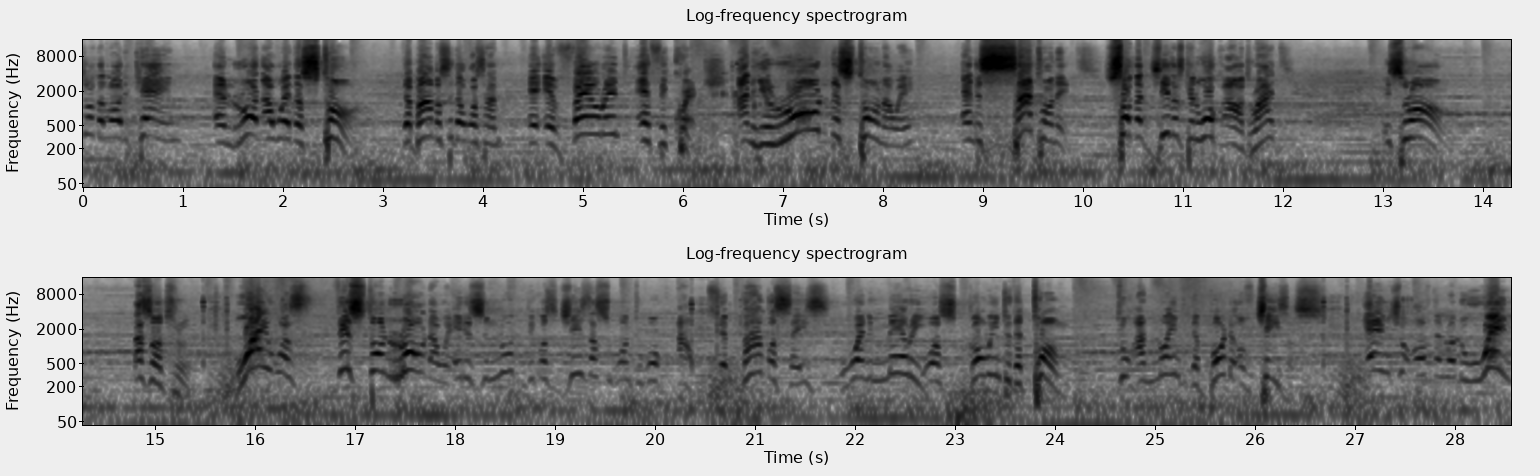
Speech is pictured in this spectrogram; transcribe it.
angel of the Lord came and rolled away the stone. The Bible said there was an, a, a violent earthquake, and he rolled the stone away and sat on it so that Jesus can walk out, right? It's wrong. That's not true. Why was this stone rolled away? It is not because Jesus wanted to walk out. The Bible says when Mary was going to the tomb to anoint the body of Jesus, angel of the Lord went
